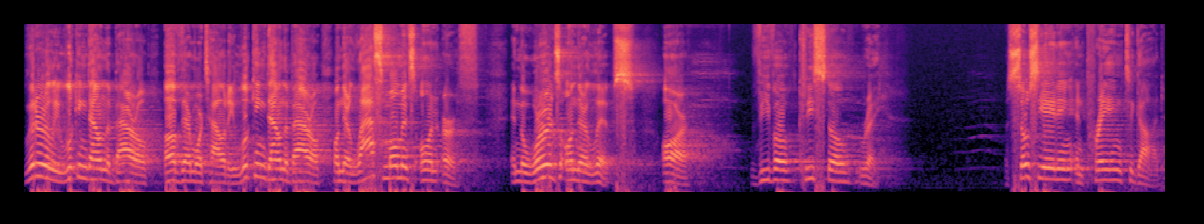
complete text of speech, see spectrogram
literally looking down the barrel of their mortality, looking down the barrel on their last moments on earth. And the words on their lips are, Viva Cristo Rey. Associating and praying to God,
